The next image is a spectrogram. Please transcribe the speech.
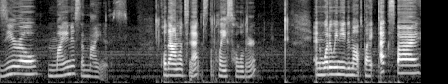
0 minus a minus. Pull down what's next, the placeholder. And what do we need to multiply x by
